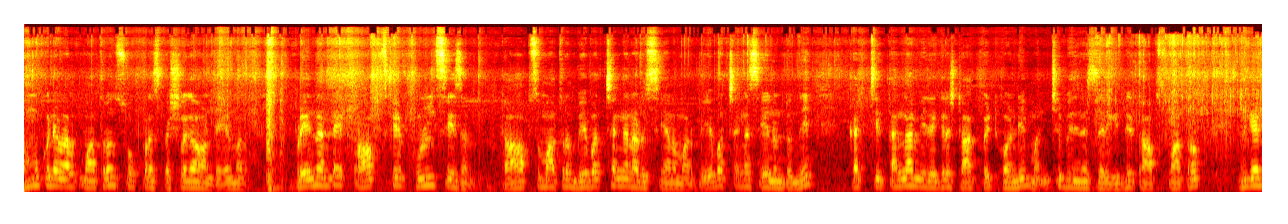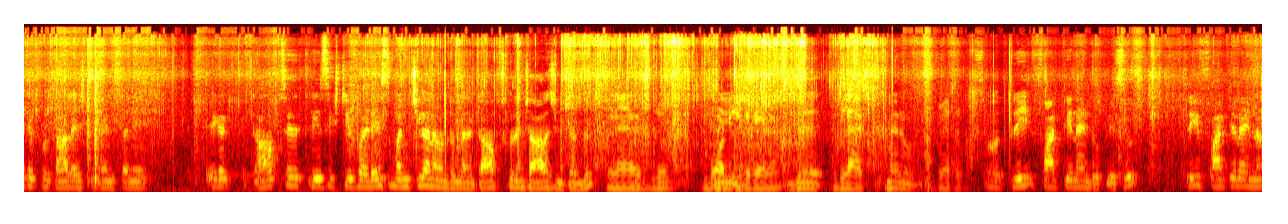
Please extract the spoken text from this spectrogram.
అమ్ముకునే వాళ్ళకి మాత్రం సూపర్ స్పెషల్గా ఉంటాయి అనమాట ఇప్పుడు ఏంటంటే టాప్స్కే ఫుల్ సీజన్ టాప్స్ మాత్రం బీభత్సంగా నడుస్తాయి అన్నమాట. బీభత్సంగా సేల్ ఉంటుంది. ఖచ్చితంగా మీ దగ్గర స్టాక్ పెట్టుకోండి. మంచి బిజినెస్ జరిగింది. టాప్స్ మాత్రం. ఎందుకంటే ఇప్పుడు కాలేజ్ స్టూడెంట్స్ అని ఇక టాప్స్ అయితే త్రీ సిక్స్టీ ఫైవ్ డేస్ మంచిగానే ఉంటుందండి. టాప్స్ గురించి ఆలోచించద్దు. Bottle green grey. Black maroon. మీరు so three forty nine rupees three forty నైన్లో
